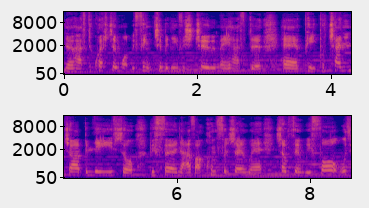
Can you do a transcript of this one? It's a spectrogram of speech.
you know, have to question what we think to believe is true. We may have to hear people challenge our beliefs or be thrown out of our comfort zone where something we thought was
